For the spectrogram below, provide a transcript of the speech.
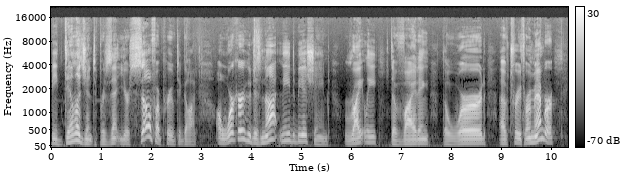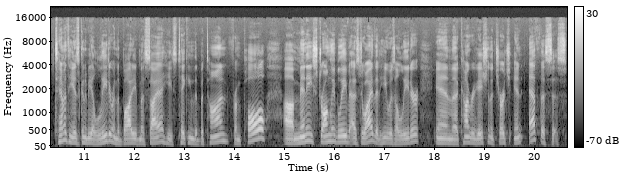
Be diligent to present yourself approved to God, a worker who does not need to be ashamed, rightly dividing the word of truth. Remember, Timothy is going to be a leader in the body of Messiah. He's taking the baton from Paul. Uh, many strongly believe, as do I, that he was a leader in the congregation, the church in Ephesus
